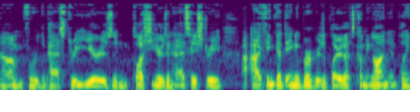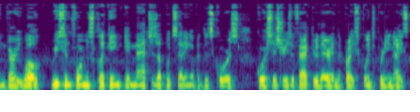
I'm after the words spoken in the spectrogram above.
um, for the past three years and plus years and has history. I, I, think that Daniel Berger is a player that's coming on and playing very well. Recent form is clicking. It matches up with setting up at this course. Course history is a factor there, and the price point's pretty nice.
